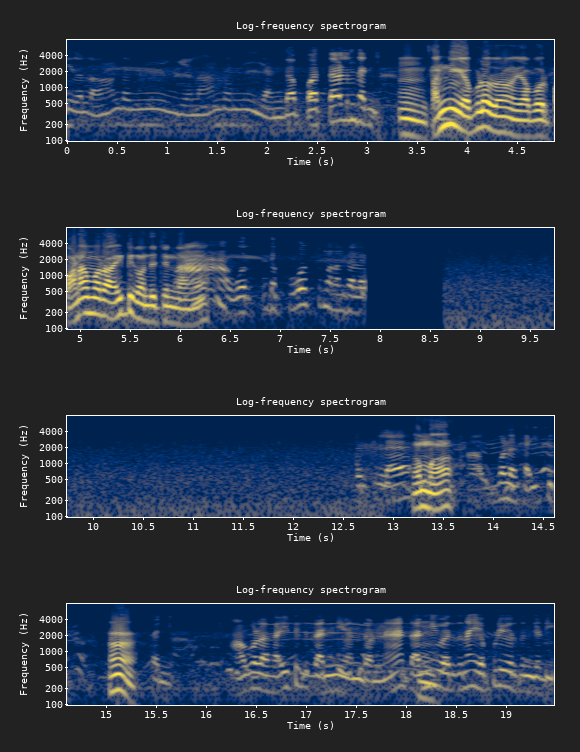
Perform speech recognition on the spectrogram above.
இதெல்லாம் தண்ணி இங்கெல்லாம் தண்ணி எங்க பார்த்தாலும் தண்ணி. தண்ணி எவ்வளோ தூரம் ஒரு பனைமரம் ஹைட்டுக்கு வந்துச்சுன்னாங்க. ஒரு இந்த போஸ்ட் மரம் தலை. இருக்குல்ல ஆமாம் அவ்வளவு ஹைட்டுக்கு ஆ. தண்ணி. அவ்வளவு ஹைட்டுக்கு தண்ணி வந்தோடனே தண்ணி வருதுன்னா எப்படி வருதுன்னு கேட்டீங்க?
